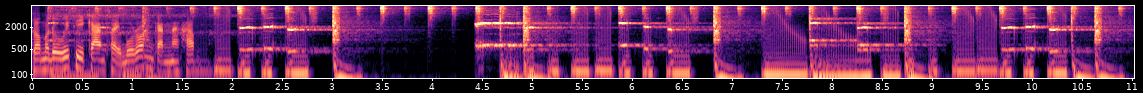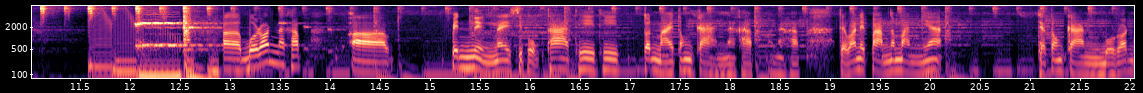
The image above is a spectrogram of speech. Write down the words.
เรามาดูวิธีการใส่โบรอนกันนะครับเอ่อโบรอนนะครับเอ่อเป็นหนึ่งใน 16 ธาตุที่ที่ต้นไม้ต้องการนะครับนะครับ แต่ว่าในปาล์มน้ำมันเนี่ยจะต้องการโบรอน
